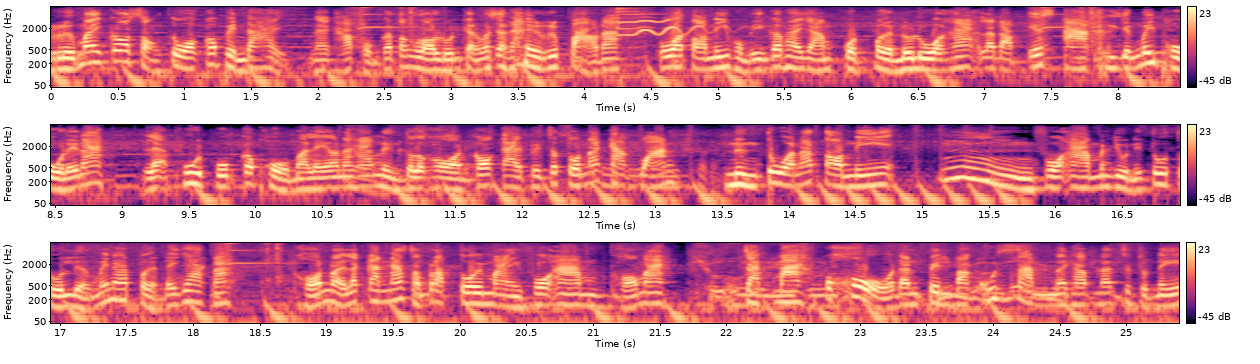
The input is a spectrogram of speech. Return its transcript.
หรือไม่ก็ 2 ตัวก็เป็นได้นะครับ ผมก็ต้องรอลุ้นกันว่าจะได้หรือเปล่านะ เพราะว่าตอนนี้ผมเองก็พยายามกดเปิดรัวๆฮะระดับ SR คือยังไม่โผล่เลยนะและพูดปุ๊บก็โผล่มาแล้วนะฮะหนึ่งตัวละครก็กลายเป็นเจ้าตัวหน้ากากหวานหนึ่งตัวนะตอนนี้ อืมโฟอาร์มมันอยู่ในตู้ตัวเหลืองไม่น่าเปิดได้ยากนะ ขอหน่อยละกันนะสำหรับตัวใหม่โฟอาร์มขอมา จัดมา โอ้โห ดันเป็นบาคุซันนะครับนะจุดๆนี้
